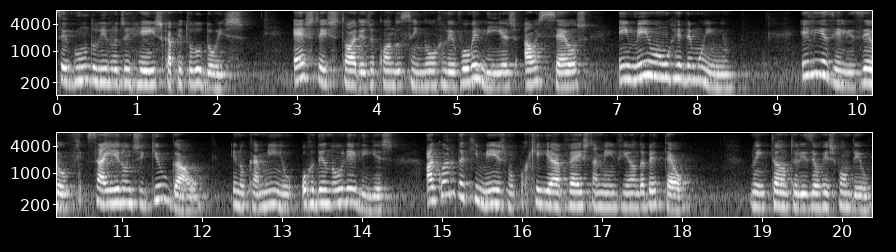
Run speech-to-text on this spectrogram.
Segundo livro de Reis, capítulo 2. Esta é a história de quando o Senhor levou Elias aos céus em meio a um redemoinho. Elias e Eliseu saíram de Gilgal e no caminho ordenou-lhe Elias: Aguarda aqui mesmo, porque Yahvé está me enviando a Betel. No entanto, Eliseu respondeu:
